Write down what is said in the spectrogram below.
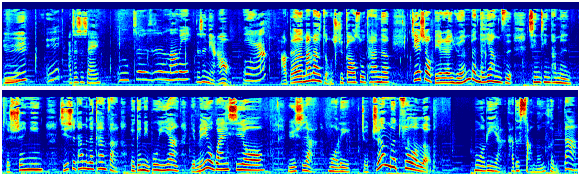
鱼。鱼。啊，这是谁？嗯，这是猫咪。这是鸟。鸟。好的，妈妈总是告诉他呢，接受别人原本的样子，倾听他们的声音，即使他们的看法会跟你不一样，也没有关系哦。于是啊，茉莉就这么做了。茉莉呀，她的嗓门很大，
